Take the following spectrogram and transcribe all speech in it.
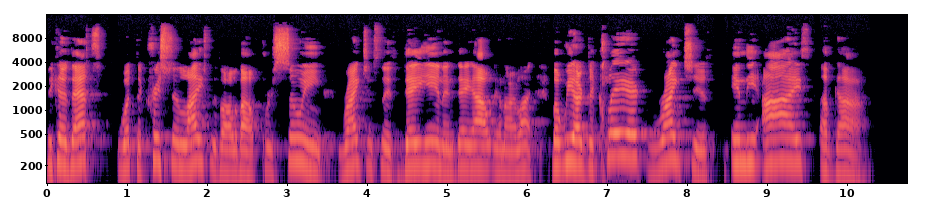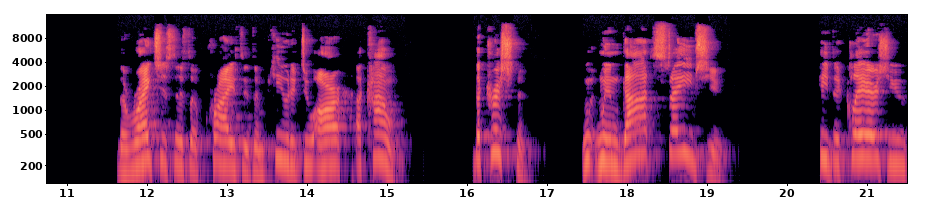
because that's what the Christian life is all about, pursuing righteousness day in and day out in our life. But we are declared righteous in the eyes of God the righteousness of Christ is imputed to our account. The Christian, when God saves you, he declares you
